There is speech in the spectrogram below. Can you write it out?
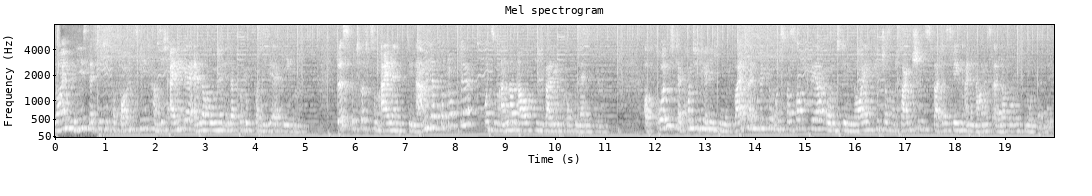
neuen Release der TT Performance Suite haben sich einige Änderungen in der Produktfamilie ergeben. Das betrifft zum einen den Namen der Produkte und zum anderen auch die jeweiligen Komponenten. Aufgrund der kontinuierlichen Weiterentwicklung unserer Software und den neuen Features und Functions war deswegen eine Namensänderung notwendig.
